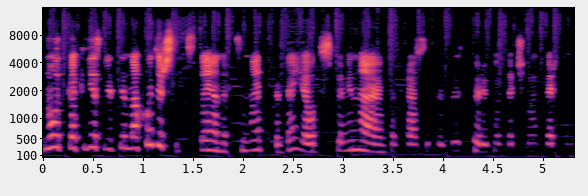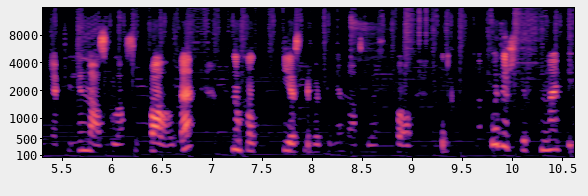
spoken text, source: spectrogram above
Ну вот как если ты находишься постоянно в темноте, да, я вот вспоминаю как раз вот эту историю, когда человек говорит, у меня пелена с глаз упала, да, ну как если бы пелена с глаз упала. Вот находишься в темноте,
